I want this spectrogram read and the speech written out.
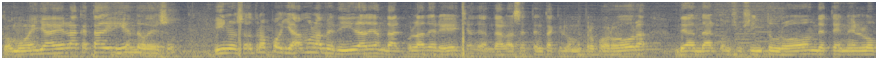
como ella es la que está dirigiendo eso, y nosotros apoyamos la medida de andar por la derecha, de andar a 70 kilómetros por hora, de andar con su cinturón, de tener los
